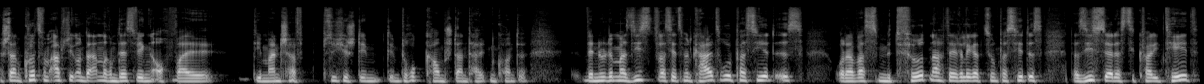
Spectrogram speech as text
stand kurz vorm Abstieg unter anderem deswegen auch, weil die Mannschaft psychisch dem, dem Druck kaum standhalten konnte. Wenn du dann mal siehst, was jetzt mit Karlsruhe passiert ist oder was mit Fürth nach der Relegation passiert ist, da siehst du ja, dass die Qualität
